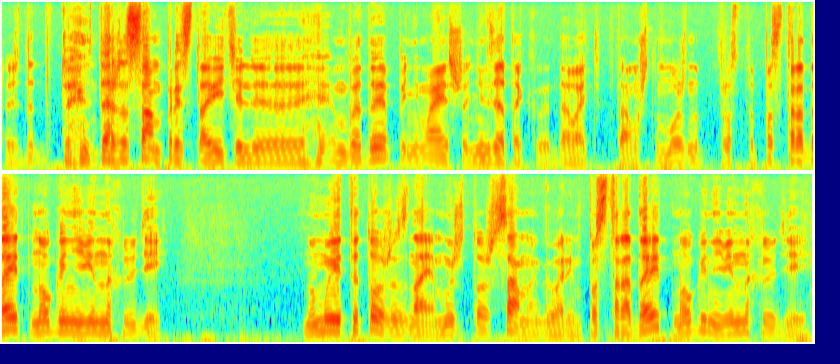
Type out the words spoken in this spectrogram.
то есть, да, то есть даже сам представитель э, МВД понимает, что нельзя такое давать, потому что можно просто пострадает много невинных людей. Но мы это тоже знаем, мы же то же самое говорим, пострадает много невинных людей.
